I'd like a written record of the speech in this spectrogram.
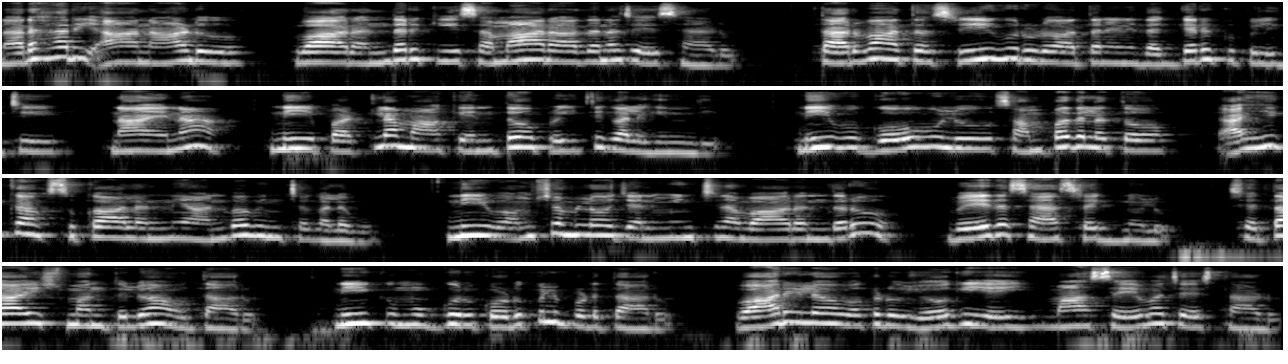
నరహరి ఆనాడు వారందరికీ సమారాధన చేశాడు. తర్వాత శ్రీగురుడు అతనిని దగ్గరకు పిలిచి నాయన నీ పట్ల మాకెంతో ప్రీతి కలిగింది. నీవు గోవులు సంపదలతో ఐహిక సుఖాలన్నీ అనుభవించగలవు. నీ వంశంలో జన్మించిన వారందరూ వేద శాస్త్రజ్ఞులు శతాయుష్మంతులు అవుతారు. నీకు ముగ్గురు కొడుకులు పుడతారు. వారిలో ఒకడు యోగి అయి మా సేవ చేస్తాడు.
